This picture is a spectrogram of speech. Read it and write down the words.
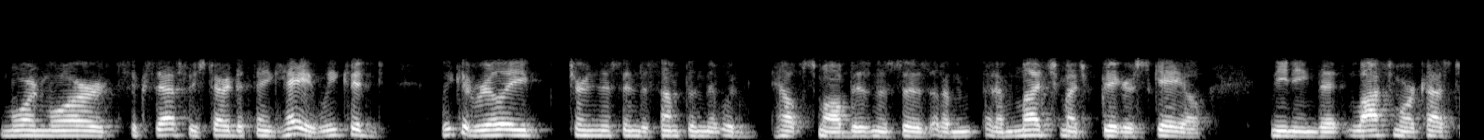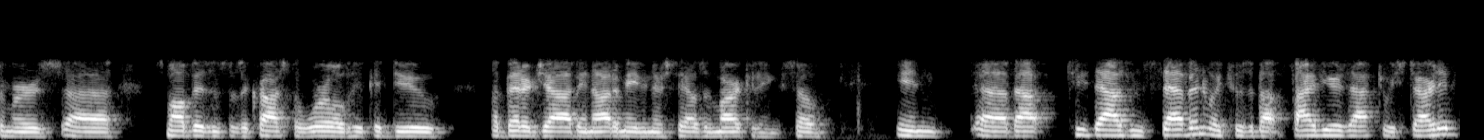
more and more success, we started to think, hey, we could we could really turn this into something that would help small businesses at a at a much much bigger scale meaning that lots more customers, uh, small businesses across the world who could do a better job in automating their sales and marketing. So in uh, about 2007, which was about five years after we started,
